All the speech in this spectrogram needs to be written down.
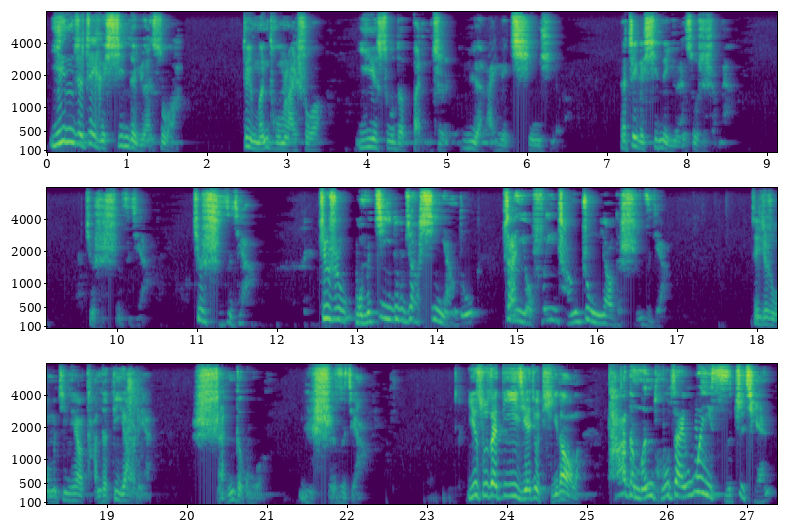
因着这个新的元素啊，对门徒们来说，耶稣的本质越来越清晰了。那这个新的元素是什么呀？就是十字架，就是十字架，就是我们基督教信仰中占有非常重要的十字架。这就是我们今天要谈的第二点：神的国与十字架。耶稣在第一节就提到了，他的门徒在未死之前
